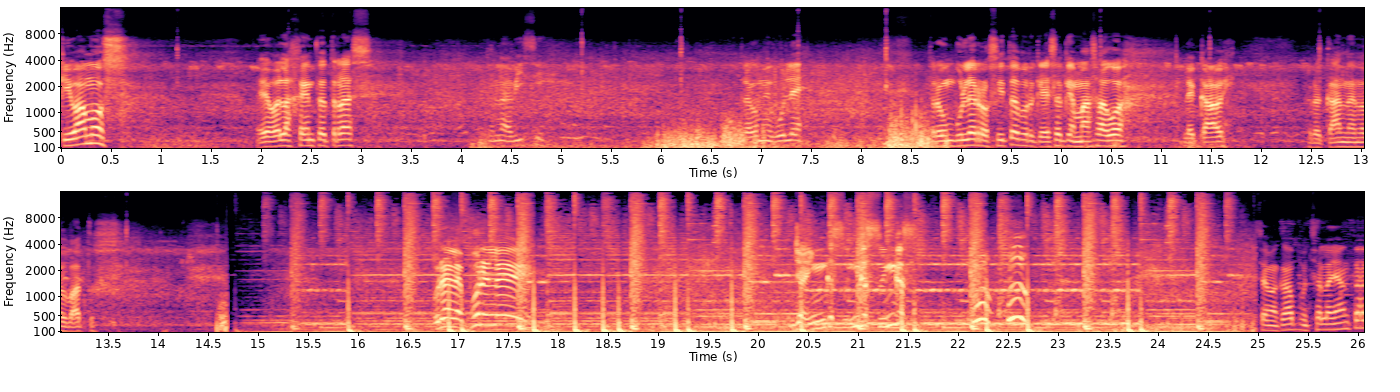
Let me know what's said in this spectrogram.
Aquí vamos. Veo la gente atrás en la bici. Traigo mi bule. Traigo un bule rosita porque es el que más agua le cabe. Pero acá andan los vatos. ¡Púrenle, apúrenle! Ya, ingas, ingas, ingas. Uh, uh. Se me acaba de punchar la llanta.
